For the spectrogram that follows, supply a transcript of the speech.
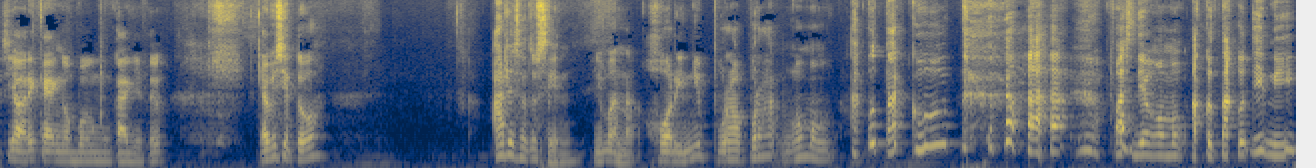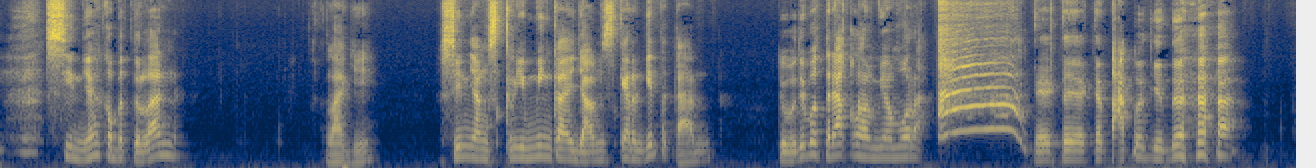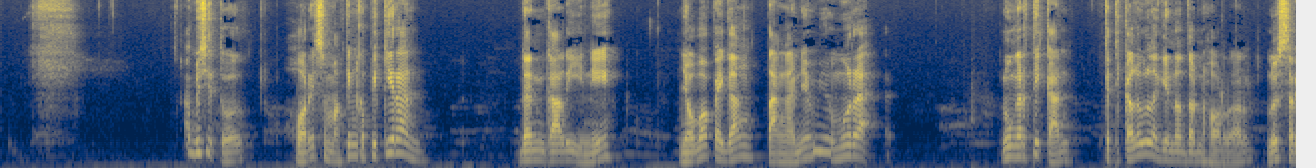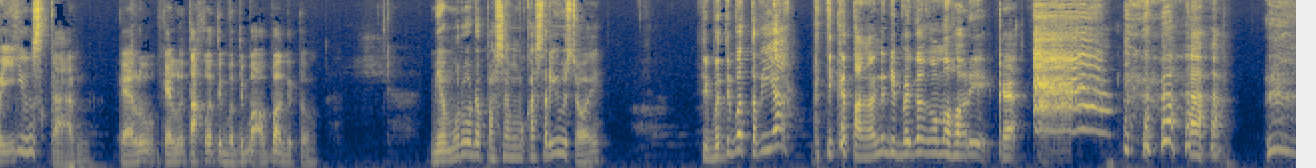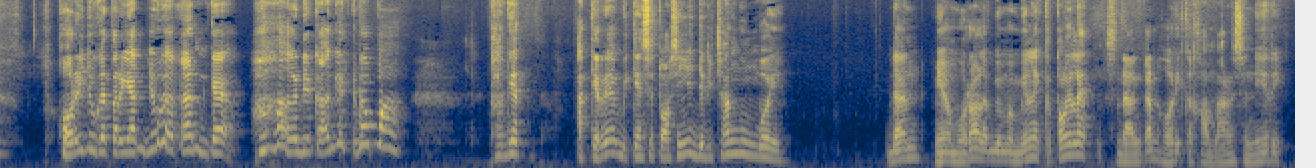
si Ori kayak ngebuang muka gitu. Habis itu ada satu scene di mana Hori ini pura-pura ngomong aku takut. Pas dia ngomong aku takut ini, scene-nya kebetulan lagi scene yang screaming kayak jump scare gitu kan. Tiba-tiba teriak lah Miyamura, kayak kayak, kayak takut gitu. Habis itu Hori semakin kepikiran. Dan kali ini nyoba pegang tangannya Miyamura. Lu ngerti kan? Ketika lu lagi nonton horor lu serius kan? Kayak lu kayak lu takut tiba-tiba apa gitu. Miyamura udah pasang muka serius coy. Tiba-tiba teriak ketika tangannya dipegang sama Hori. Kayak Hori juga teriak juga kan kayak haha dia kaget kenapa? Kaget. Akhirnya bikin situasinya jadi canggung boy. Dan Miyamura lebih memilih ke toilet sedangkan Hori ke kamarnya sendiri.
